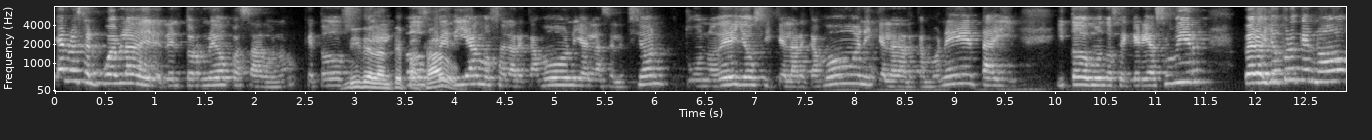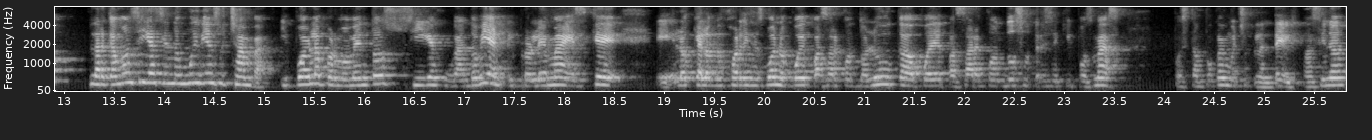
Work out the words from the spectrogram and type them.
Ya no es el Puebla del torneo pasado, ¿no? Que todos, Ni del antepasado. pedíamos al Arcamón ya en la selección, tú uno de ellos, y que el Arcamón y que la Arcamoneta y, y todo el mundo se quería subir pero yo creo que no, Larcamón sigue haciendo muy bien su chamba y Puebla por momentos sigue jugando bien. El problema es que eh, lo que a lo mejor dices, bueno, puede pasar con Toluca o puede pasar con dos o tres equipos más. pues tampoco hay mucho plantel. ¿no? no,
